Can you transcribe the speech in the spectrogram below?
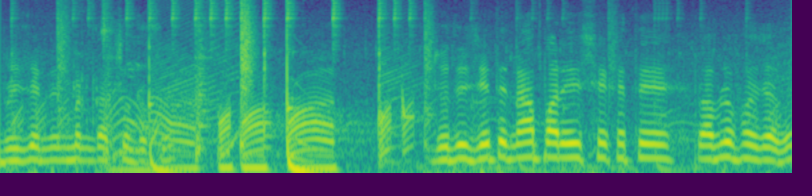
ব্রিজের নির্মাণ কাজ চলতেছে। যদি যেতে না পারি, সেক্ষেত্রে প্রবলেম হয়ে যাবে।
